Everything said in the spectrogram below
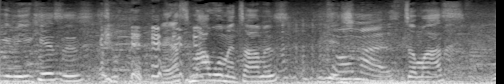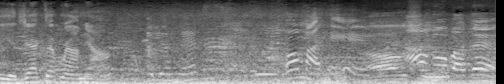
I'll give you kisses. hey, that's my woman, Thomas. You get, Thomas. You get jacked up around y'all. On oh, my head. Oh, I don't know about that.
